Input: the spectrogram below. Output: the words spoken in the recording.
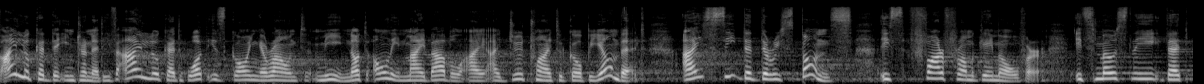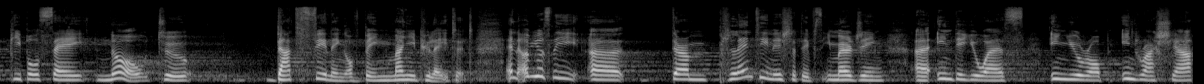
I look at the internet, if I look at what is going around me, not only in my bubble, I, I, do try to go beyond that, I see that the response is far from game over. It's mostly that people say no to that feeling of being manipulated. And obviously, uh, there are plenty initiatives emerging uh, in the US in Europe, in Russia,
